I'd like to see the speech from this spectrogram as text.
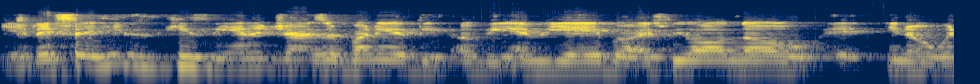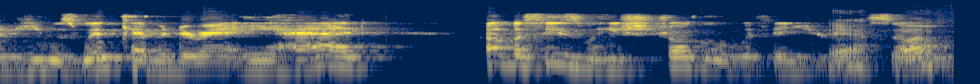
Yeah, they say he's he's the energizer bunny of the of the NBA, but as we all know, it, you know when he was with Kevin Durant, he had a couple of seasons when he struggled with injury. Yeah, so well,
